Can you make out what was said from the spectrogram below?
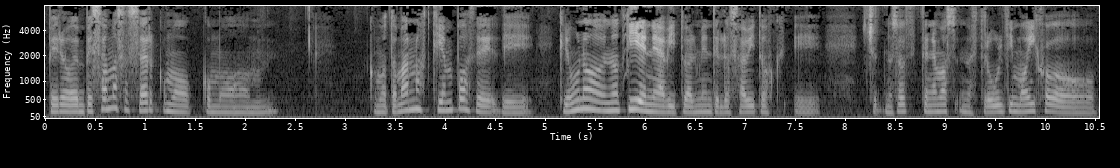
pero empezamos a hacer como, como, como tomarnos tiempos de, que uno no tiene habitualmente los hábitos. Eh, nosotros tenemos nuestro último hijo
